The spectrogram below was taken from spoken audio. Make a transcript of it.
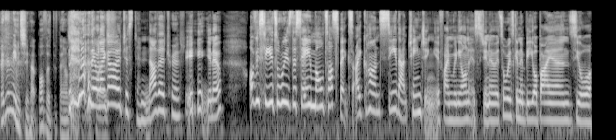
they didn't even seem that bothered, did they? they were like, "Oh, just another trophy," you know obviously it's always the same old suspects. I can't see that changing if I'm really honest. You know, it's always going to be your Bayerns, your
